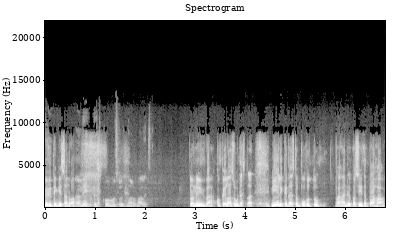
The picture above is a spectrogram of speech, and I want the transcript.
yritinkin sanoa. No niin, nyt kuuluu sulle normaalisti. No niin, hyvä. Kokeillaan uudestaan. Niin, eli tästä on puhuttu vähän jopa siitä pahaa,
